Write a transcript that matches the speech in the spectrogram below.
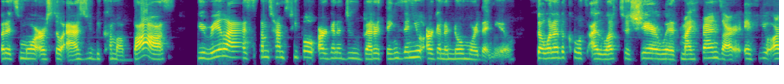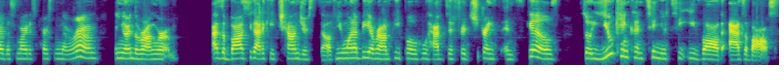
but it's more or so as you become a boss, you realize sometimes people are going to do better things than you, are going to know more than you. So, one of the quotes I love to share with my friends are if you are the smartest person in the room, then you're in the wrong room as a boss, you got to keep challenging yourself. You want to be around people who have different strengths and skills so you can continue to evolve as a boss.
